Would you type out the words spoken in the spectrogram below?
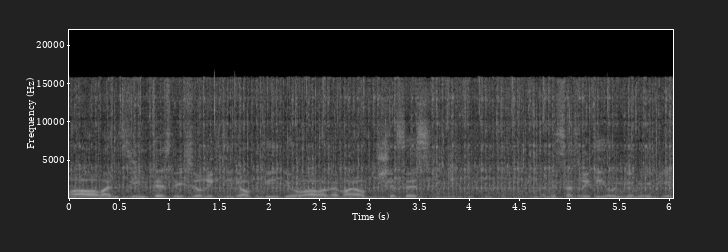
Aber man sieht es nicht so richtig auf dem Video, aber wenn man auf dem Schiff ist, dann ist das richtig ungemütlich.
